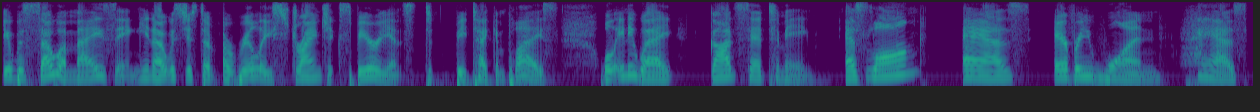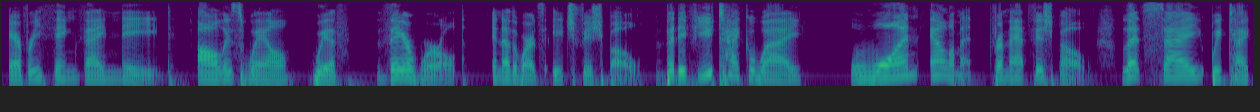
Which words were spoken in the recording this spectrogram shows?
it was so amazing. You know, it was just a, a really strange experience to be taking place. Well, anyway, God said to me, as long as everyone has everything they need, all is well with their world. In other words, each fishbowl. But if you take away one element from that fishbowl, let's say we take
